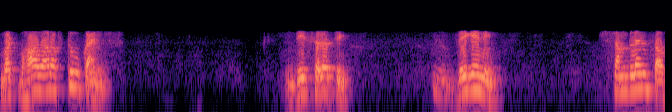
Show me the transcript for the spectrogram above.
But Bhav are of two kinds. This Rati, beginning, semblance of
